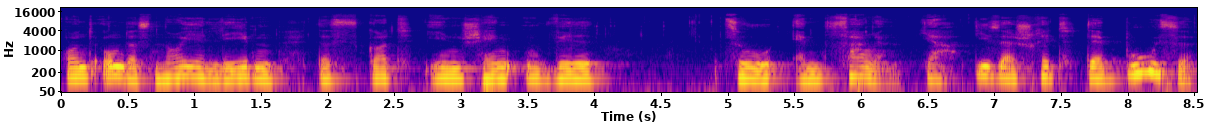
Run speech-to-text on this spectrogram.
und um das neue Leben, das Gott ihnen schenken will, zu empfangen. Ja, dieser Schritt der Buße,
